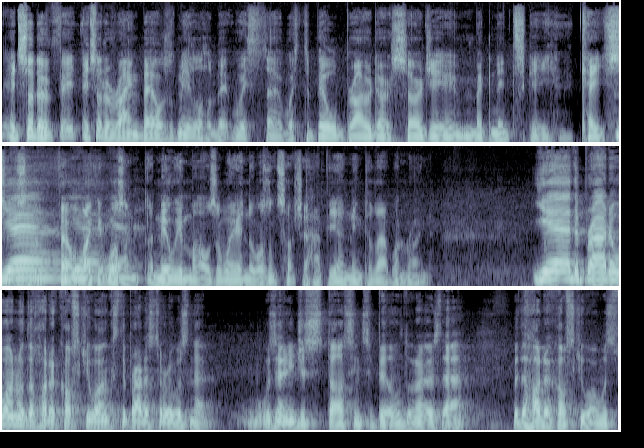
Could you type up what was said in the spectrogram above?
it sort of it, it, sort of rang bells with me a little bit with uh, with the Bill Browder Sergei Magnitsky case. Yeah, it sort of felt yeah, like it wasn't yeah. a million miles away, and there wasn't such a happy ending to that one, right? Yeah, the Browder one or the Khodorkovsky one, because the Browder story wasn't that was only just starting to build when I was there. But the Khodorkovsky one was,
